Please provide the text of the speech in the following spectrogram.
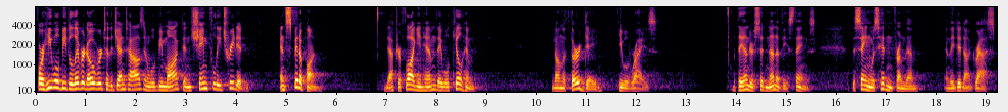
For he will be delivered over to the Gentiles and will be mocked and shamefully treated and spit upon. And after flogging him, they will kill him. And on the third day, he will rise. But they understood none of these things. The saying was hidden from them, and they did not grasp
